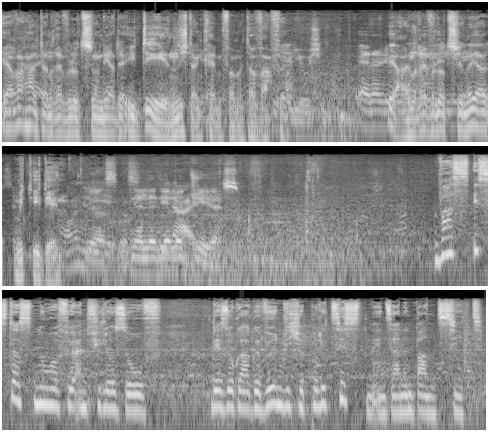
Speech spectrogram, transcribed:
Er war halt ein Revolutionär der Ideen, nicht ein Kämpfer mit der Waffe. Ja, ein Revolutionär mit Ideen. Was ist das nur für ein Philosoph, der sogar gewöhnliche Polizisten in seinen Band zieht?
